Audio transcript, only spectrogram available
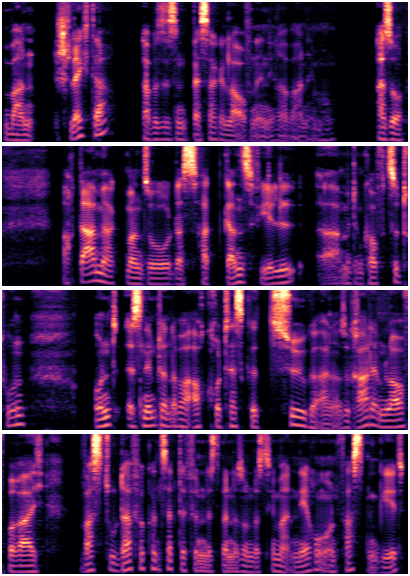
waren schlechter, aber sie sind besser gelaufen in ihrer Wahrnehmung. Also auch da merkt man so, das hat ganz viel äh, mit dem Kopf zu tun. Und es nimmt dann aber auch groteske Züge an. Also gerade im Laufbereich, was du da für Konzepte findest, wenn es um das Thema Ernährung und Fasten geht,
